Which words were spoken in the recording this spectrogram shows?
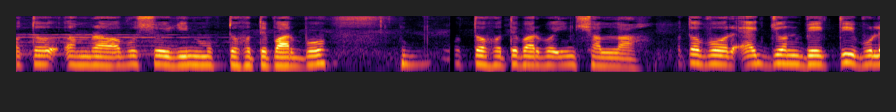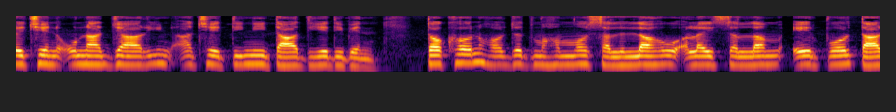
অত, আমরা অবশ্যই ঋণ মুক্ত হতে পারব, মুক্ত হতে পারব ইনশাল্লাহ অতপর একজন ব্যক্তি বলেছেন, ওনার যা ঋণ আছে, তিনি তা দিয়ে দিবেন। তখন হজরত মোহাম্মদ সাল্লাহ আলাইসাল্লাম এরপর তার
